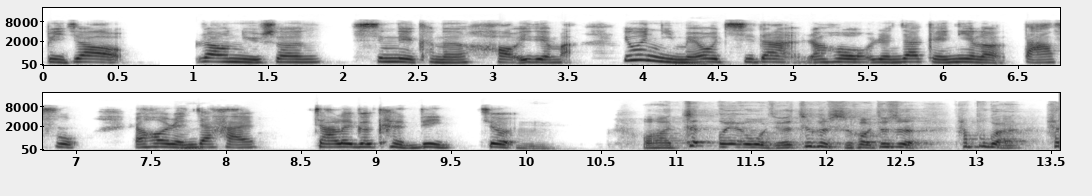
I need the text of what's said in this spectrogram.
比较。让女生心里可能好一点吧，因为你没有期待，然后人家给你了答复，然后人家还加了一个肯定，就嗯，哇，这我我觉得这个时候就是他不管他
